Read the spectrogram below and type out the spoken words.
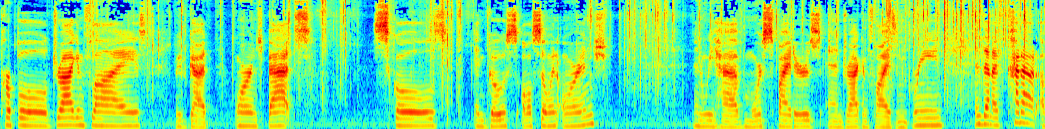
purple dragonflies. We've got orange bats, skulls, and ghosts also in orange. And we have more spiders and dragonflies in green. And then I've cut out a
